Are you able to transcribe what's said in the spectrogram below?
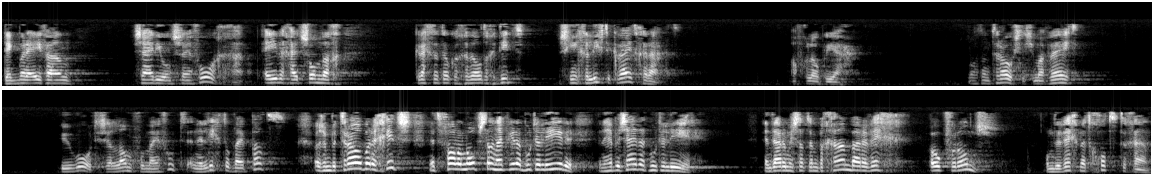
Denk maar even aan zij die ons zijn voorgegaan. Op eeuwigheidszondag krijgt het ook een geweldige diepte. Misschien geliefde kwijtgeraakt. Afgelopen jaar. Wat een troost als je mag weten. Uw woord is een lamp voor mijn voet en een licht op mijn pad. Als een betrouwbare gids. Met vallen en opstaan heb je dat moeten leren. En hebben zij dat moeten leren. En daarom is dat een begaanbare weg. Ook voor ons. Om de weg met God te gaan.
